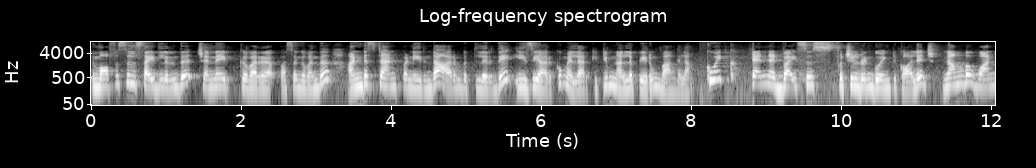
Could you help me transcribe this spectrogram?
நம்ம ஆஃபீஸியல் சைட்லேருந்து சென்னைக்கு வர பசங்க வந்து அண்டர்ஸ்டாண்ட் பண்ணியிருந்தால் ஆரம்பத்திலேருந்தே ஈஸியாக இருக்கும். எல்லார்கிட்டயும் நல்ல பேரும் வாங்கலாம். Quick ten advices for children going to college number one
